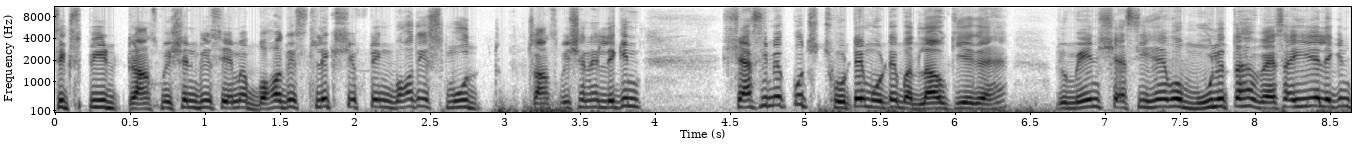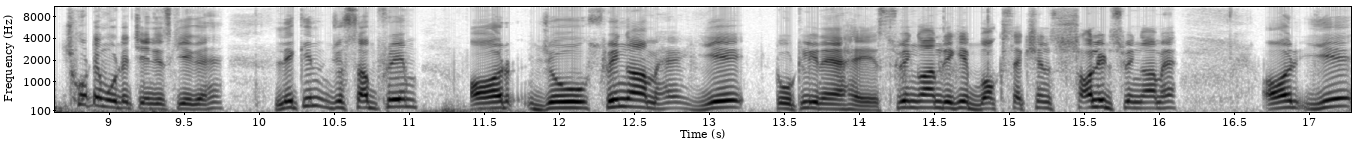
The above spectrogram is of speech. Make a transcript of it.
सिक्स स्पीड ट्रांसमिशन भी सेम है। बहुत ही स्लिक शिफ्टिंग बहुत ही स्मूथ ट्रांसमिशन है। लेकिन शैसी में कुछ छोटे मोटे बदलाव किए गए हैं। जो मेन शैसी है, वो मूलतः वैसा ही है, लेकिन छोटे मोटे चेंजेस किए गए हैं। लेकिन जो सब फ्रेम और जो स्विंग आर्म है, ये टोटली नया है। स्विंग आर्म देखिए box section solid swing arm है। और ये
